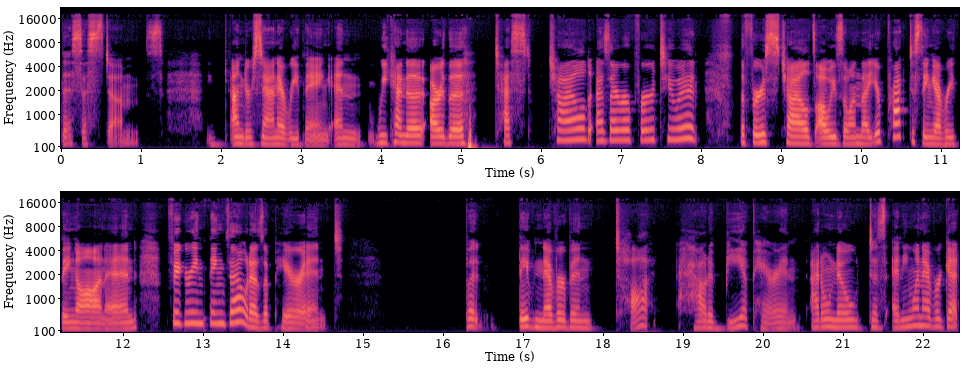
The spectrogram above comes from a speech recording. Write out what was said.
the systems understand everything and we kind of are the test child as i refer to it? The first child's always the one that you're practicing everything on and figuring things out as a parent. But they've never been taught how to be a parent. I don't know, does anyone ever get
